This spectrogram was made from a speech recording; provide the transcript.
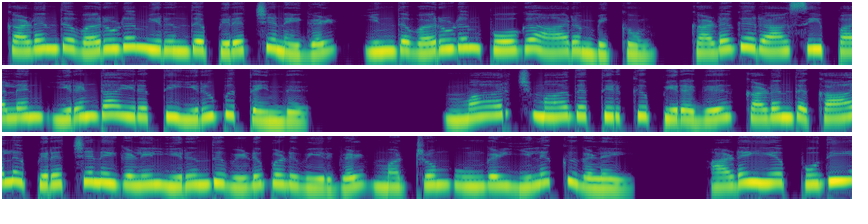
கடந்த வருடம் இருந்த பிரச்சினைகள் இந்த வருடம் போக ஆரம்பிக்கும். கடக ராசி பலன் இரண்டாயிரத்து இருபத்தைந்து. மார்ச் மாதத்திற்கு பிறகு கடந்த கால பிரச்சினைகளில் இருந்து விடுபடுவீர்கள் மற்றும் உங்கள் இலக்குகளை அடைய புதிய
